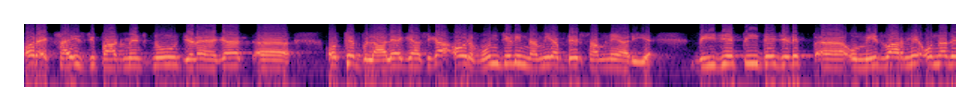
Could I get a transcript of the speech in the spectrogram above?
ਔਰ ਐਕਸਾਈਜ਼ ਡਿਪਾਰਟਮੈਂਟ ਨੂੰ ਜਿਹੜਾ ਹੈਗਾ ਅ, ਉੱਥੇ ਬੁਲਾ ਲਿਆ ਗਿਆ ਸੀਗਾ ਔਰ ਹੁਣ ਜਿਹੜੀ ਨਵੀਂ ਅਪਡੇਟ ਸਾਹਮਣੇ ਆ ਰਹੀ ਹੈ ਬੀਜੇਪੀ ਦੇ ਜਿਹੜੇ ਅ, ਉਮੀਦਵਾਰ ਨੇ ਉਹਨਾਂ ਦੇ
